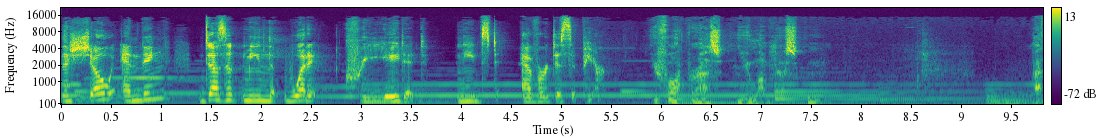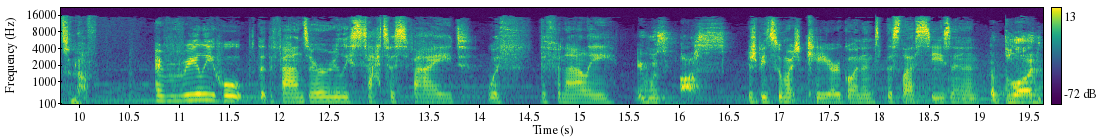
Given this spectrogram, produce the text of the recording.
The show ending doesn't mean that what it created needs to ever disappear. You fought for us. You loved us. Hmm. That's enough. I really hope that the fans are really satisfied with the finale. It was us. There's been so much care going into this last season. The blood,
